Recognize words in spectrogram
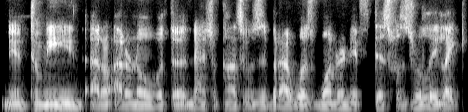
you know, to me, I don't I don't know what the natural consequences, but I was wondering if this was really like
